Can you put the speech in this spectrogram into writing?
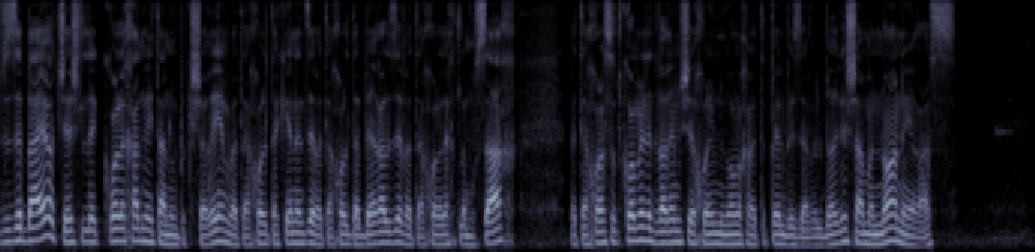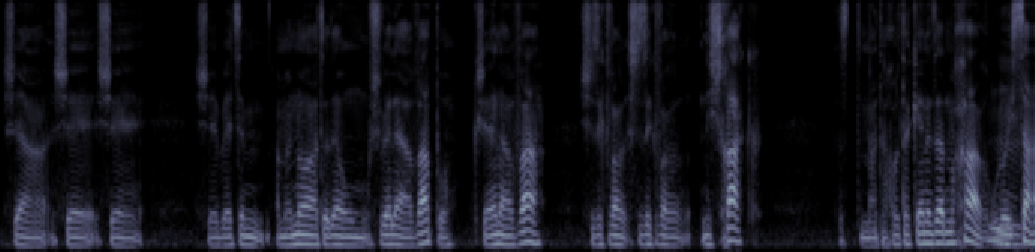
וזה בעיות שיש לכל אחד מאיתנו בקשרים, ואתה יכול לתקן את זה, ואתה יכול לדבר על זה, ואתה יכול ללכת למוסך, ואתה יכול לעשות כל מיני דברים שיכולים לגרום לך לטפל בזה, אבל ברגע שהמנוע נהרס, שה, ש, ש, שבעצם המנוע, אתה יודע, הוא מושווה לאהבה פה, כשאין אהבה, שזה כבר, שזה כבר נשחק, אז מה, אתה יכול לתקן את זה עד מחר, הוא לא Mm. ייסע.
